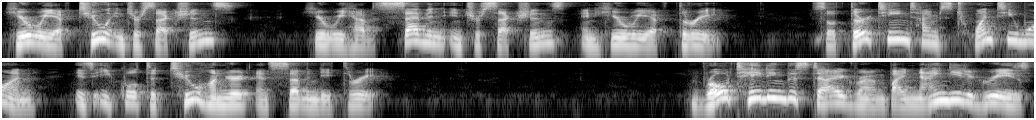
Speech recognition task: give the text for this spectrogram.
Here we have two intersections, here we have seven intersections, and here we have three. So 13 times 21 is equal to 273. Rotating this diagram by 90 degrees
